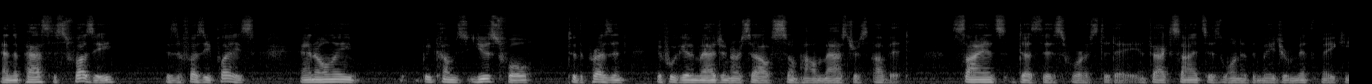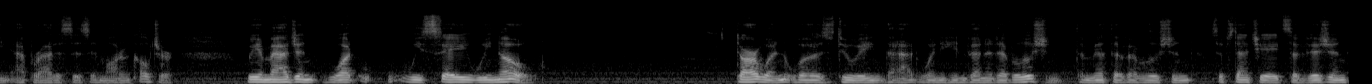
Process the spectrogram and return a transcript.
And the past is fuzzy, is a fuzzy place, and only becomes useful to the present if we can imagine ourselves somehow masters of it. Science does this for us today. In fact, science is one of the major myth making apparatuses in modern culture. We imagine what we say we know. Darwin was doing that when he invented evolution. The myth of evolution substantiates a vision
